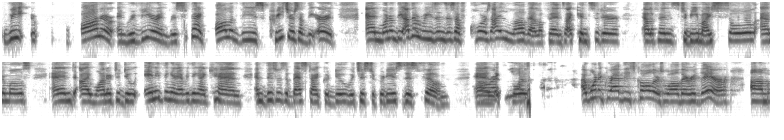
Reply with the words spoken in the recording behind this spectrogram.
we honor and revere and respect all of these creatures of the earth. And one of the other reasons is, of course, I love elephants. I consider elephants to be my soul animals and i wanted to do anything and everything i can and this was the best i could do which is to produce this film and right. expose- I want to grab these callers while they're there. Um,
